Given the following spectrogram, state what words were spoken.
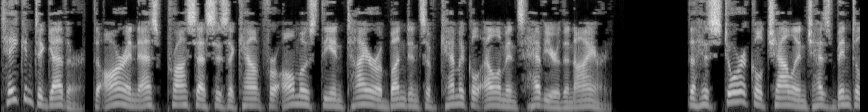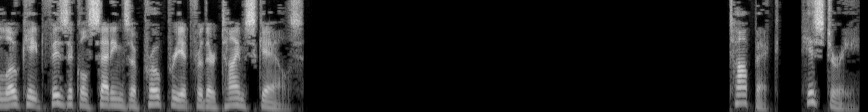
Taken together, the R and S processes account for almost the entire abundance of chemical elements heavier than iron. The historical challenge has been to locate physical settings appropriate for their time scales. History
